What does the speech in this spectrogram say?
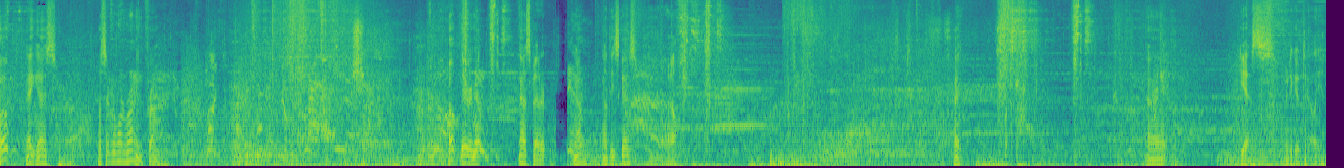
Oh, hey guys. What's everyone running from? Oh, there we go. That's better. No, not these guys? Oh, well. Hey. Uh, yes. Way to go, Talion.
